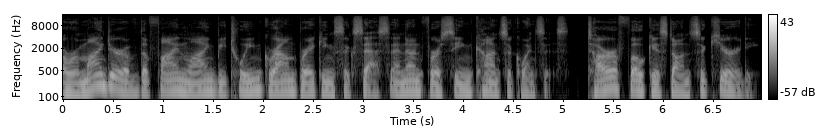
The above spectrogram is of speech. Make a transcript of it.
a reminder of the fine line between groundbreaking success and unforeseen consequences. Tara focused on security,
